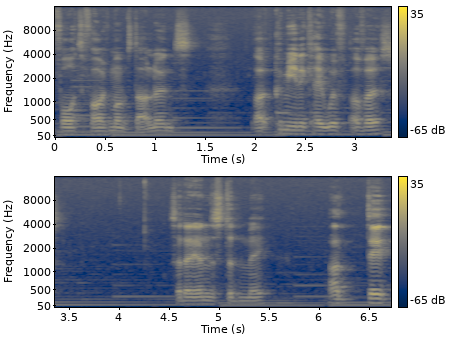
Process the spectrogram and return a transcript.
four to five months that I learned like communicate with others, so they understood me. I did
